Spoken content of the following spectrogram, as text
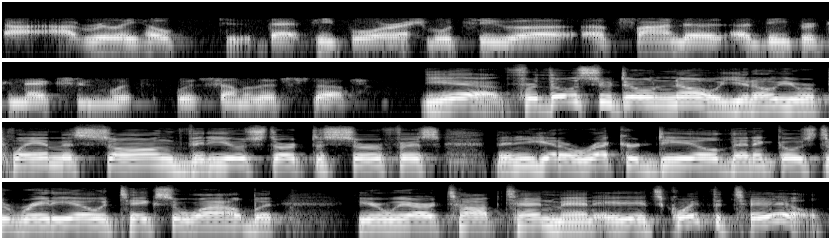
I, I really hope to, that people are able to uh, uh, find a, a deeper connection with with some of this stuff. Yeah, for those who don't know, you know, you were playing this song, videos start to surface, then you get a record deal, then it goes to radio. It takes a while, but here we are, top 10, man. It's quite the tale.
